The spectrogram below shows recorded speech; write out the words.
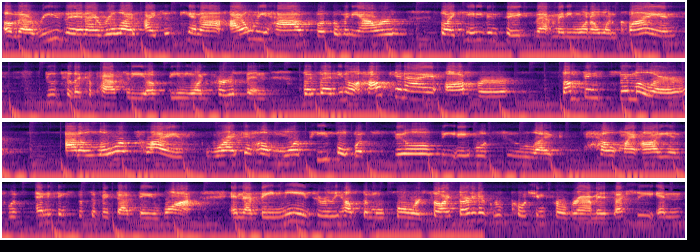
of that reason. I realized I just cannot. I only have but so many hours, so I can't even take that many one-on-one clients due to the capacity of being one person. So I said, you know, how can I offer something similar at a lower price where I can help more people but still be able to like help my audience with anything specific that they want and that they need to really help them move forward. So I started a group coaching program. It's actually in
